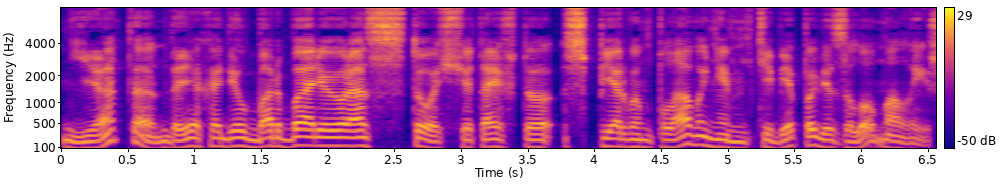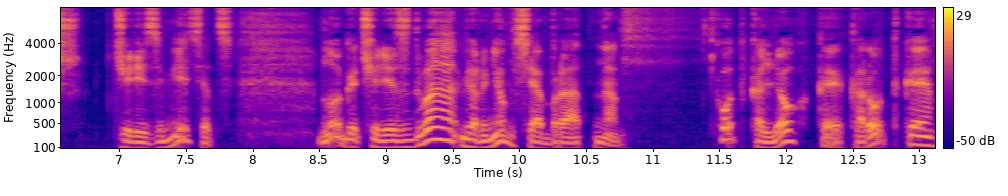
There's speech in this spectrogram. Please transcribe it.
«Я-то? Да я ходил в Барбарию раз сто. Считай, что с первым плаванием тебе повезло, малыш» через месяц, много через два вернемся обратно. Ходка легкая, короткая.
